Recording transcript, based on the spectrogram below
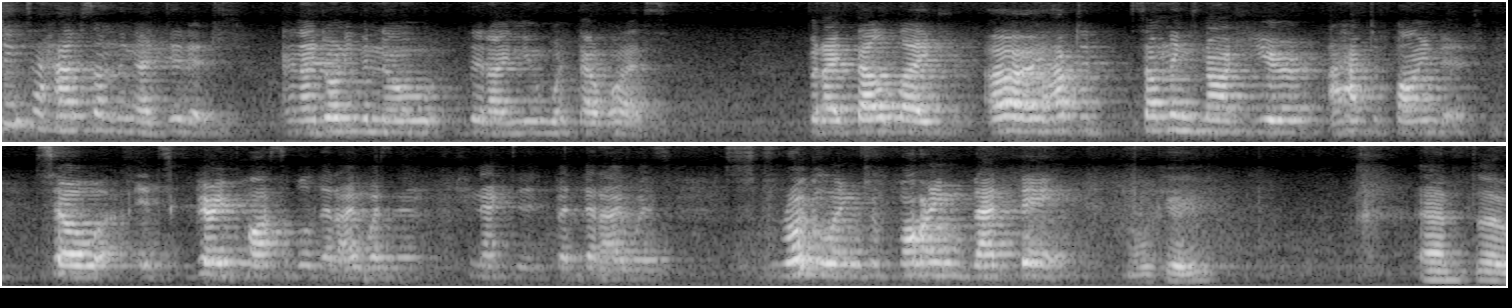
Yeah, to have something I didn't, and I don't even know that I knew what that was. But I felt like uh, I have to. Something's not here. I have to find it. So it's very possible that I wasn't connected, but that I was struggling to find that thing. Okay. And uh,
